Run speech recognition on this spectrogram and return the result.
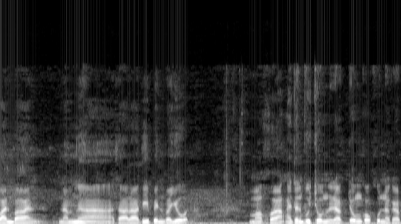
บ้านๆนำเนื้อสาระที่เป็นประโยชน์ มาขวางให้ท่านผู้ชมนะครับจงขอบคุณนะครับ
